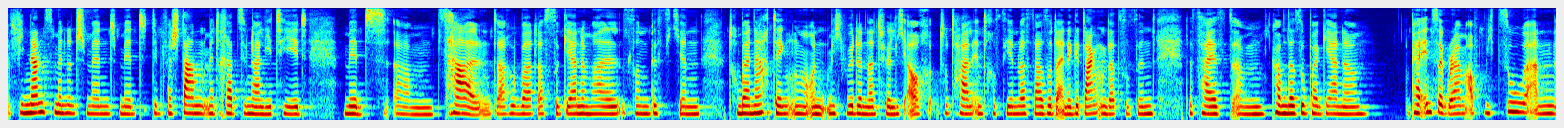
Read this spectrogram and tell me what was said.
Finanzmanagement mit dem Verstand, mit Rationalität, mit ähm, Zahlen. Darüber darfst du gerne mal so ein bisschen drüber nachdenken und mich würde natürlich auch total interessieren, was da so deine Gedanken dazu sind. Das heißt, ähm, komm da super gerne per Instagram auf mich zu an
